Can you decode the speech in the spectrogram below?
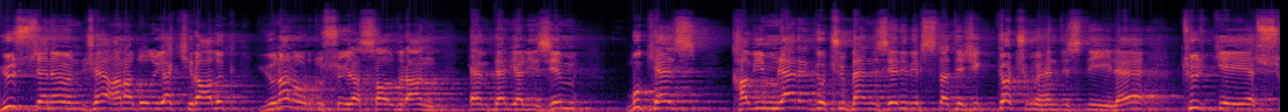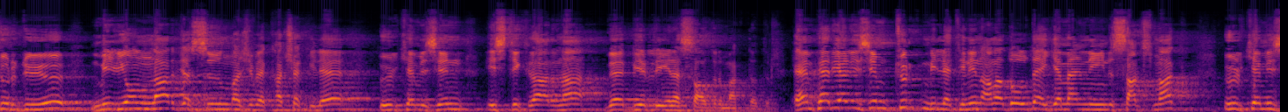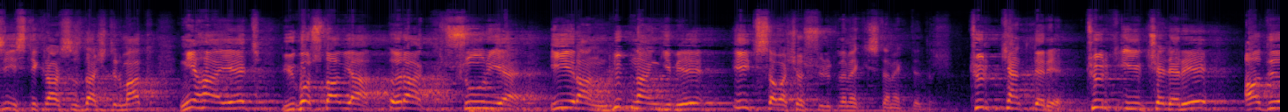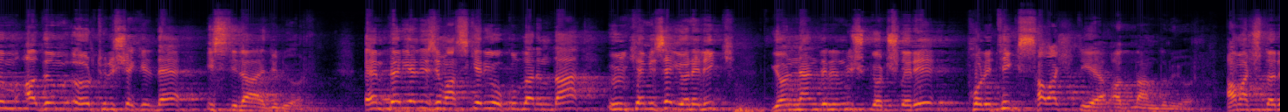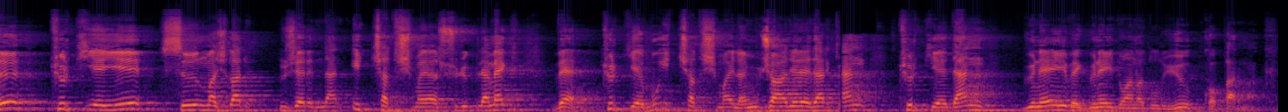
100 sene önce Anadolu'ya kiralık Yunan ordusuyla saldıran emperyalizm bu kez kavimler göçü benzeri bir stratejik göç mühendisliğiyle Türkiye'ye sürdüğü milyonlarca sığınmacı ve kaçak ile ülkemizin istikrarına ve birliğine saldırmaktadır. Emperyalizm Türk milletinin Anadolu'da egemenliğini sarsmak, ülkemizi istikrarsızlaştırmak, nihayet Yugoslavya, Irak, Suriye, İran, Lübnan gibi iç savaşa sürüklemek istemektedir. Türk kentleri, Türk ilçeleri adım adım örtülü şekilde istila ediliyor. Emperyalizm askeri okullarında ülkemize yönelik yönlendirilmiş göçleri politik savaş diye adlandırıyor. Amaçları Türkiye'yi sığınmacılar üzerinden iç çatışmaya sürüklemek ve Türkiye bu iç çatışmayla mücadele ederken Türkiye'den Güney ve Güneydoğu Anadolu'yu koparmak.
